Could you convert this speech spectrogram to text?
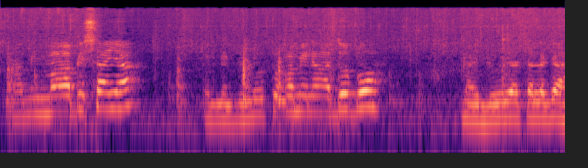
Sa aming mga Bisaya, pag nagluluto kami ng adobo, may luya talaga.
